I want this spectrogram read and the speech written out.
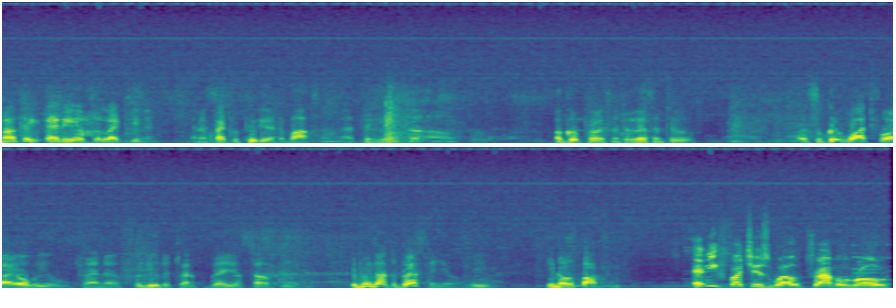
And I think Eddie is like, you know, an encyclopedia of the boxing. I think he's a, uh, a good person to listen to. It's a good watchful eye over you, trying to, for you to try to prepare yourself to, it brings out the best in you. He, he knows boxing. Eddie Futch's well-traveled road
